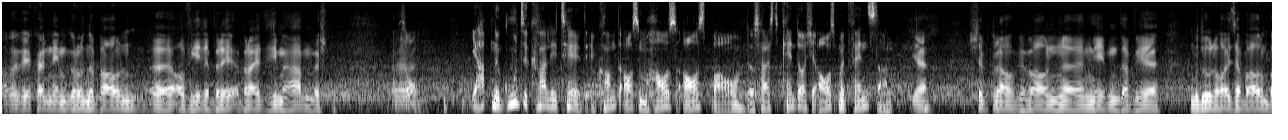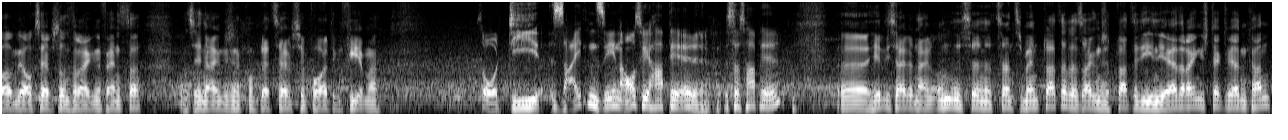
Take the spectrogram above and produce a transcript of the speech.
aber wir können im Grunde bauen äh, auf jede Breite, die wir haben möchten. Äh, so. Ihr habt eine gute Qualität. Ihr kommt aus dem Hausausbau. Das heißt, kennt euch aus mit Fenstern. Ja, stimmt genau. Wir bauen äh, neben, da wir Modulhäuser bauen, bauen wir auch selbst unsere eigenen Fenster und sind eigentlich eine komplett selbst-supporting Firma. So, die Seiten sehen aus wie HPL. Ist das HPL? Äh, hier die Seite, nein. Unten ist eine Zementplatte. Das ist eigentlich eine Platte, die in die Erde reingesteckt werden kann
